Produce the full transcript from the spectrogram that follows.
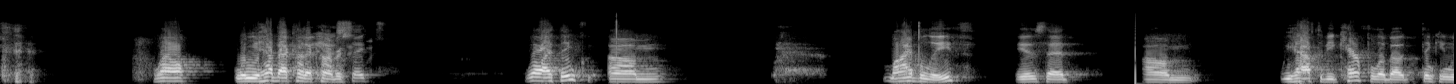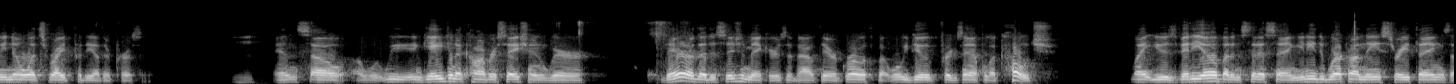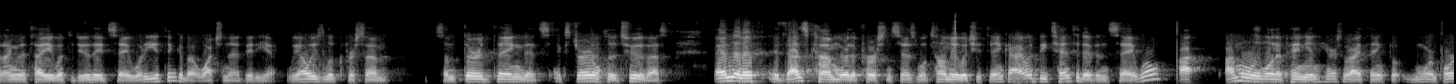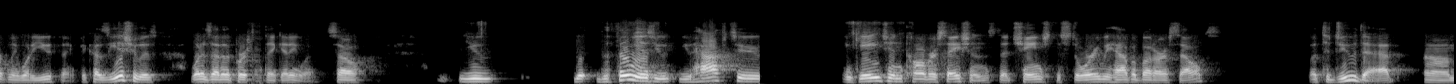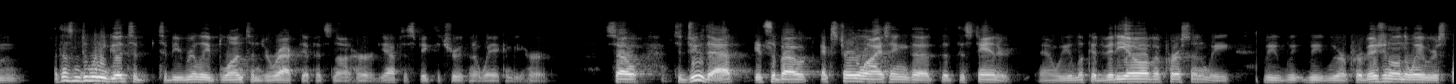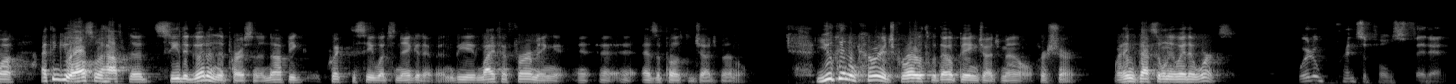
well, when you have that kind of Let me ask the conversation, well, I think um, my belief is that um, we have to be careful about thinking we know what's right for the other person. Mhm. And so uh, we engage in a conversation where they're the decision makers about their growth. But what we do, for example, a coach might use video, but instead of saying, you need to work on these three things and I'm going to tell you what to do, they'd say, what do you think about watching that video? We always look for some some third thing that's external to the two of us. And then if it does come where the person says, well, tell me what you think, I would be tentative and say, well, I, I'm only one opinion. Here's what I think. But more importantly, what do you think? Because the issue is, what does that other person think anyway? So you, the, the thing is, you, you have to engage in conversations that change the story we have about ourselves. But to do that, um, it doesn't do any good to, to be really blunt and direct if it's not heard. You have to speak the truth in a way it can be heard. So to do that, it's about externalizing the, the, the standard. And we look at video of a person, we, we, we, we, we are provisional in the way we respond. I think you also have to see the good in the person and not be quick to see what's negative and be life affirming eh, eh, as opposed to judgmental. You can encourage growth without being judgmental, for sure. I think that's the only way that works. Where do principles fit in?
